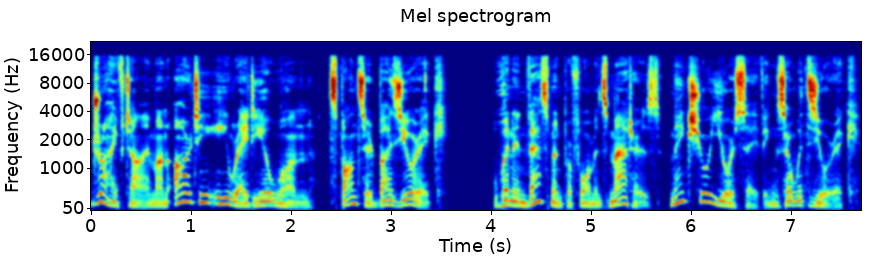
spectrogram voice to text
Drive Time on RTE Radio 1, sponsored by Zurich. When investment performance matters, make sure your savings are with Zurich.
